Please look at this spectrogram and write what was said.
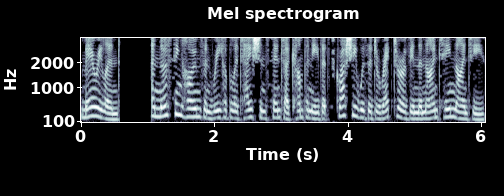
Maryland a nursing homes and rehabilitation center company that Scrushy was a director of in the 1990s.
